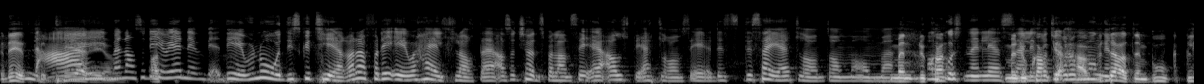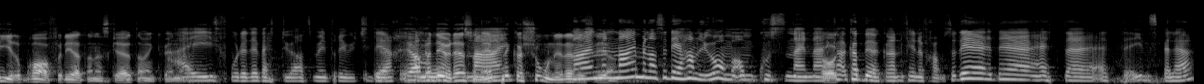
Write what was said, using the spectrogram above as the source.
det er et Nei, men altså, det, er jo en, det, er jo noe å diskutere, da, for det er jo helt klart det. Altså, Kjønnsbalanse er alltid et eller annet det, det, sier et eller annet om, om, kan, hvordan en leser litteratur. Men du kan ikke hevde mange... at en bok blir bra fordi at den er skrevet av en kvinne? Nei, Frode, det vet du at vi driver ikke der. Ja, men Det er jo det som er implikasjonen i det nei, du sier. Men, nei, men altså, det handler jo om, om hvordan en, hva, hva bøker en finner fram. Så det, det er et, et innspill her.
